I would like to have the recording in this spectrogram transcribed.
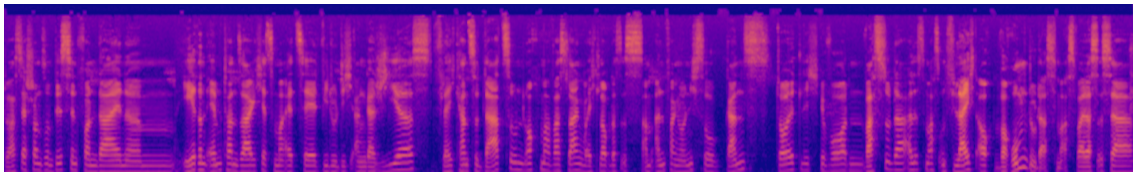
Du hast ja schon so ein bisschen von deinen Ehrenämtern, sage ich jetzt mal, erzählt, wie du dich engagierst. Vielleicht kannst du dazu noch mal was sagen, weil ich glaube, das ist am Anfang noch nicht so ganz deutlich geworden, was du da alles machst und vielleicht auch, warum du das machst, weil das ist ja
